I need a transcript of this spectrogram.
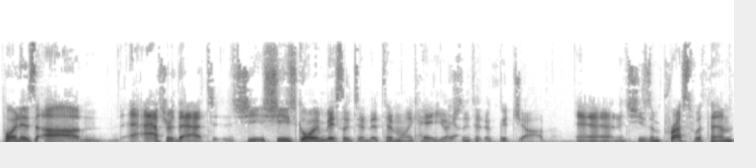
point is, um, after that, she she's going basically to admit to him like, "Hey, you actually did a good job," and she's impressed with him.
